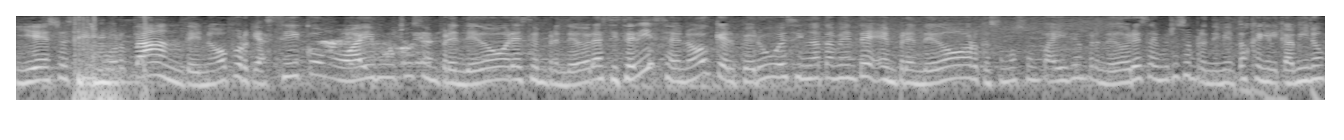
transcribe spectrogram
Y eso es importante, ¿no? Porque así como hay muchos emprendedores, emprendedoras, y se dice, ¿no? Que el Perú es innatamente emprendedor, que somos un país de emprendedores, hay muchos emprendimientos que en el camino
